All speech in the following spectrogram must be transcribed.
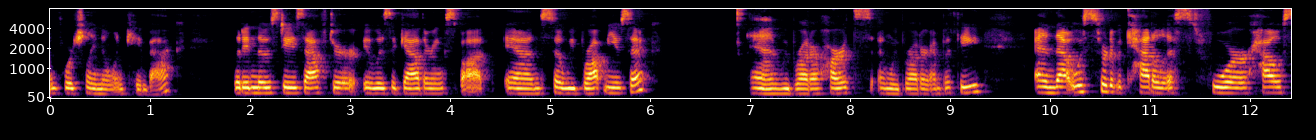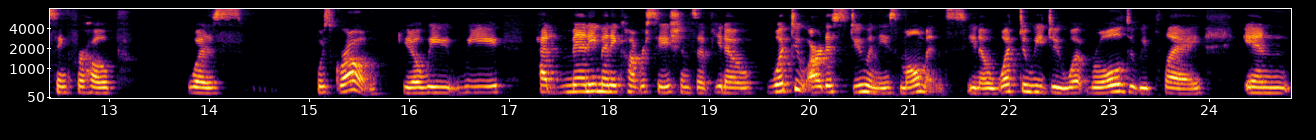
Unfortunately, no one came back. But in those days after, it was a gathering spot. And so we brought music and we brought our hearts and we brought our empathy. And that was sort of a catalyst for how Sing for Hope was was grown. You know, we we had many many conversations of you know what do artists do in these moments you know what do we do what role do we play in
